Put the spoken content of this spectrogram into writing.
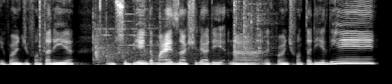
equipamento de infantaria. Vamos subir ainda mais na artilharia, na, equipamento de infantaria ali.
